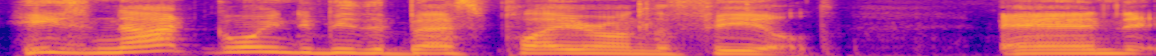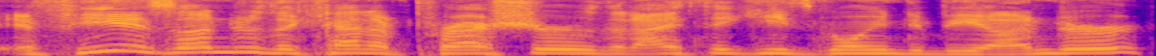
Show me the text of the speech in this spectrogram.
he's not going to be the best player on the field. And if he is under the kind of pressure that I think he's going to be under,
